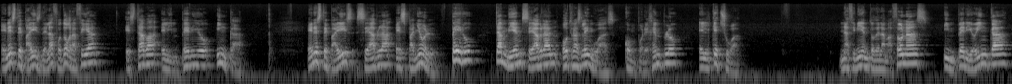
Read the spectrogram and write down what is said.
en este país de la fotografía estaba el imperio inca. En este país se habla español, pero también se hablan otras lenguas, como por ejemplo el quechua. Nacimiento del Amazonas, imperio inca,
